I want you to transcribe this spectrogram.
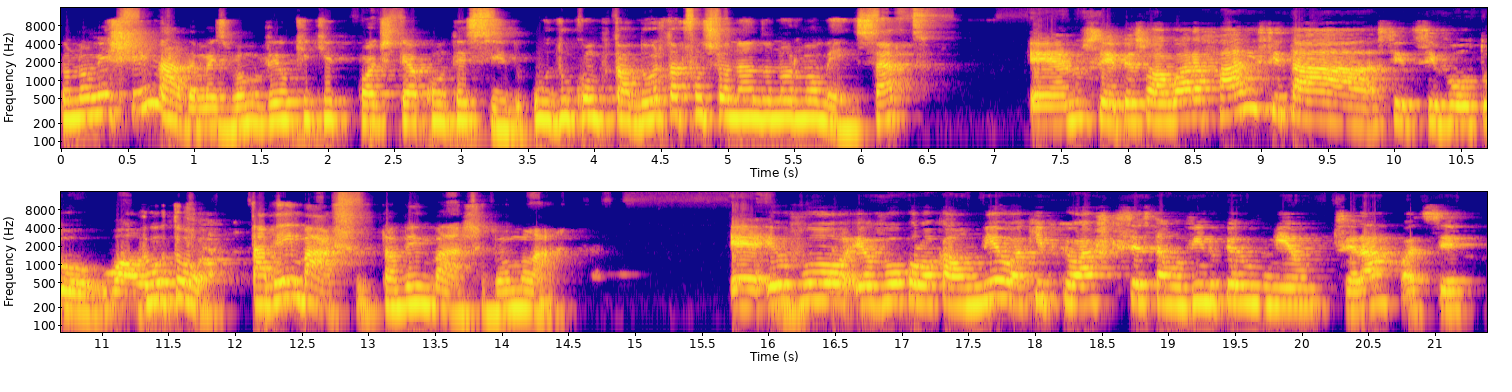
Eu não mexi em nada, mas vamos ver o que, que pode ter acontecido. O do computador está funcionando normalmente, certo? É, não sei, pessoal. Agora falem se tá, se, se voltou o áudio. Voltou. Tá bem baixo, tá bem baixo. Vamos lá. É, eu vou, eu vou colocar o meu aqui porque eu acho que vocês estão ouvindo pelo meu. Será? Pode ser.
